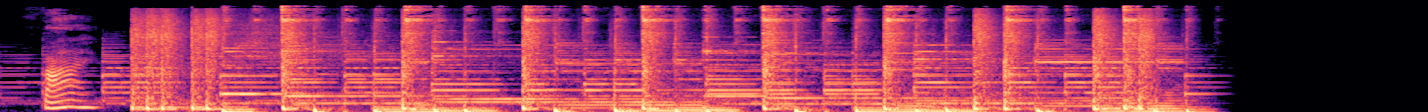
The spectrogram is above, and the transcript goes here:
Bye.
